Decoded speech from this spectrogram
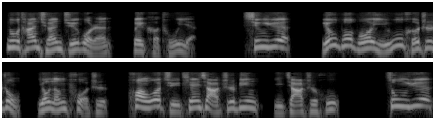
怒谈权绝过人，未可图也。兴曰：刘伯伯以乌合之众，犹能破之，况我举天下之兵以加之乎？宗曰：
